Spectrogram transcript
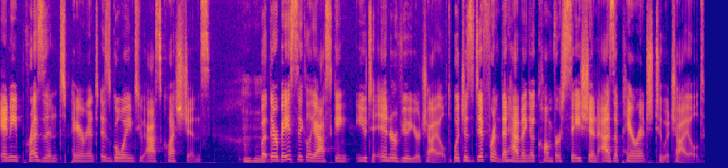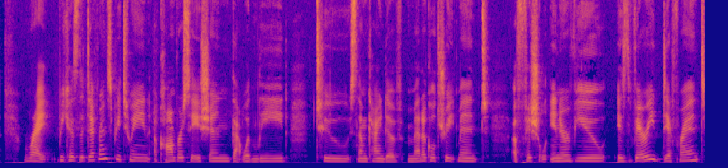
any present parent is going to ask questions. Mm-hmm. But they're basically asking you to interview your child, which is different than having a conversation as a parent to a child. Right. Because the difference between a conversation that would lead to some kind of medical treatment, official interview, is very different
